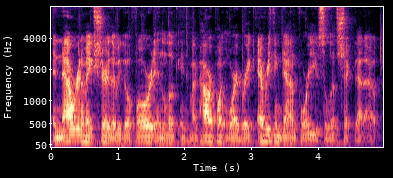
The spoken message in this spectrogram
And now we're gonna make sure that we go forward and look into my PowerPoint where I break everything down for you. So let's check that out.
